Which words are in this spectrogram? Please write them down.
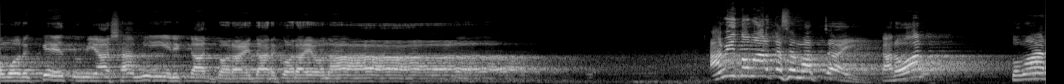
অমরকে তুমি আসামির কাঠ গড়ায় দাঁড় করায়ও না। আমি তোমার কাছে মাপ চাই, কারণ তোমার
